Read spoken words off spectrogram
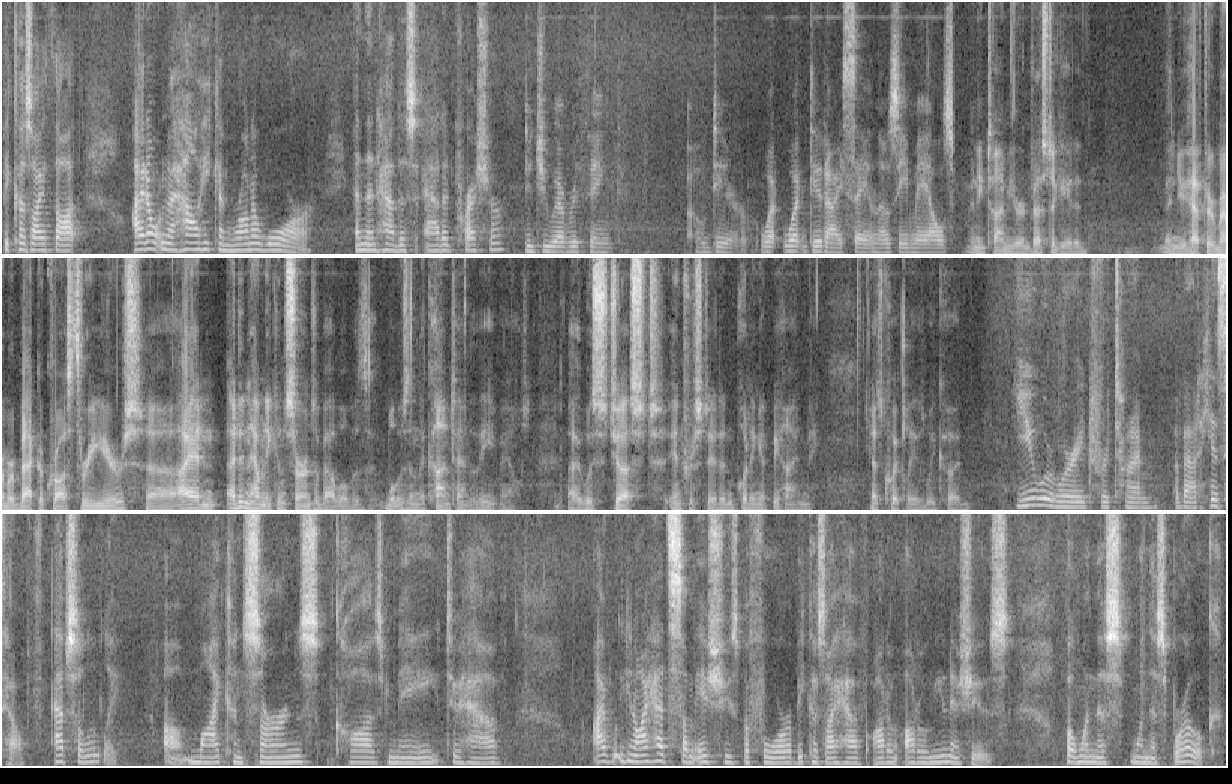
because I thought, I don't know how he can run a war and then have this added pressure. Did you ever think, oh dear, what, what did I say in those emails? Anytime you're investigated, and you have to remember back across three years, uh, I, hadn't, I didn't have any concerns about what was, what was in the content of the emails. I was just interested in putting it behind me as quickly as we could. You were worried for a time about his health. Absolutely. Um, my concerns caused me to have, I, you know, I had some issues before because I have auto, autoimmune issues, but when this when this broke,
